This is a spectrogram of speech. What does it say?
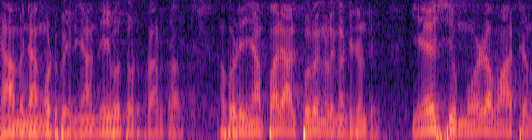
ഞാൻ പിന്നെ അങ്ങോട്ട് പോയില്ല. ഞാൻ ദൈവത്തോട് പ്രാർത്ഥിച്ചു. അപ്പോൾ ഞാൻ പല അത്ഭുതങ്ങളും കണ്ടിട്ടുണ്ട്. യേശു മുഴ മാറ്റം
